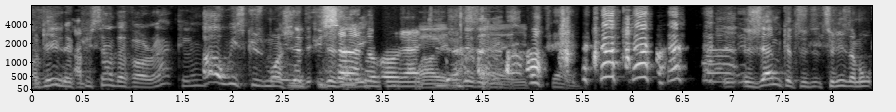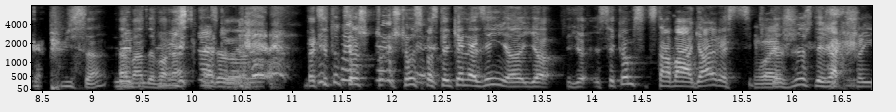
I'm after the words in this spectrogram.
OK, le ah, puissant de Vorak, là. Ah oui, excuse-moi. Le puissant de Vorak. Ah, J'aime que tu utilises le mot puissant avant de Vorak. c'est tout ça, je, trouve, c'est parce que le Canadien, il y a, c'est comme si tu t'en vas à la guerre, et tu as juste des archers.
